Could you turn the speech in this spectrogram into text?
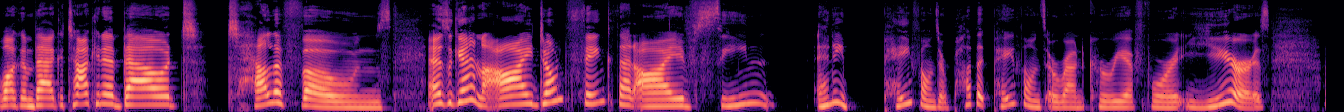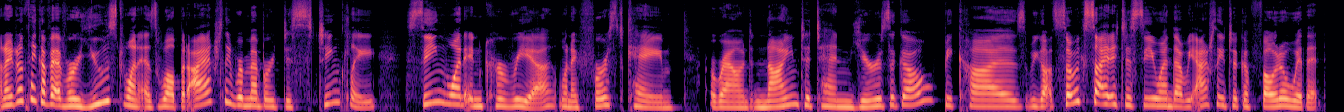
Welcome back. Talking about telephones. As again, I don't think that I've seen any payphones or public payphones around Korea for years. And I don't think I've ever used one as well, but I actually remember distinctly seeing one in Korea when I first came around nine to 10 years ago because we got so excited to see one that we actually took a photo with it.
